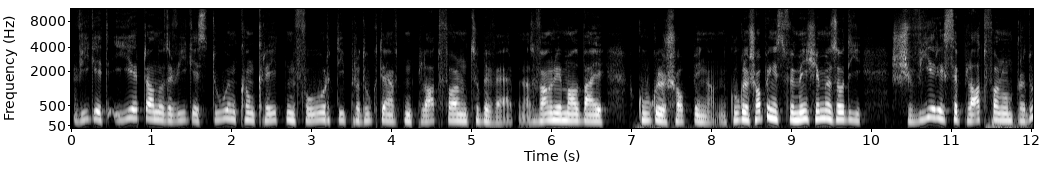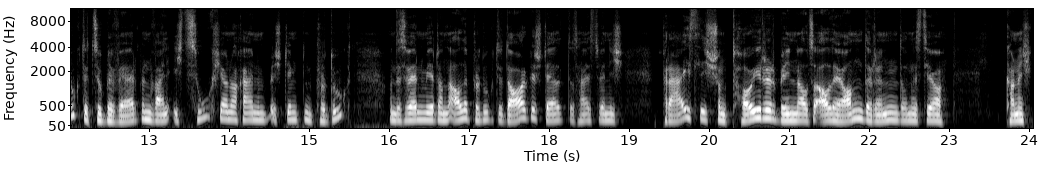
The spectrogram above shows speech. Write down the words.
wie geht ihr dann oder wie gehst du im Konkreten vor, die Produkte auf den Plattformen zu bewerben? Also fangen wir mal bei Google Shopping an. Google Shopping ist für mich immer so die schwierigste Plattform, um Produkte zu bewerben, weil ich suche ja nach einem bestimmten Produkt und es werden mir dann alle Produkte dargestellt. Das heißt, wenn ich preislich schon teurer bin als alle anderen, dann ist ja kann ich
